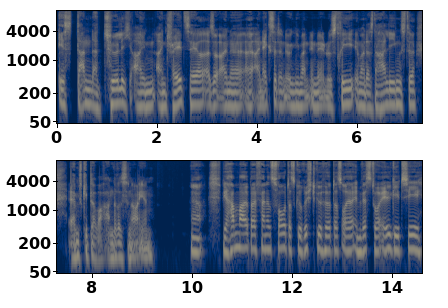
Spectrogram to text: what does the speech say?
ist dann natürlich ein, ein Trade Sale, also eine, äh, ein Exit an irgendjemand in der Industrie immer das naheliegendste. Ähm, es gibt aber auch andere Szenarien. Ja, wir haben mal bei Finance Forward das Gerücht gehört, dass euer Investor LGT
